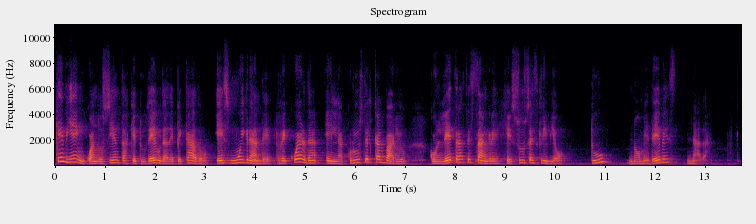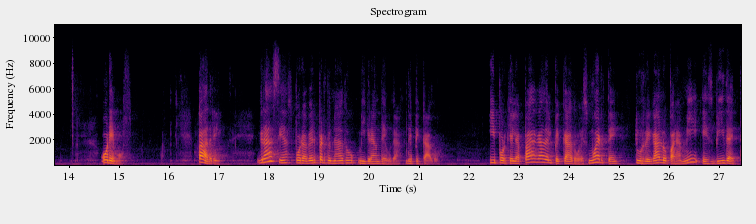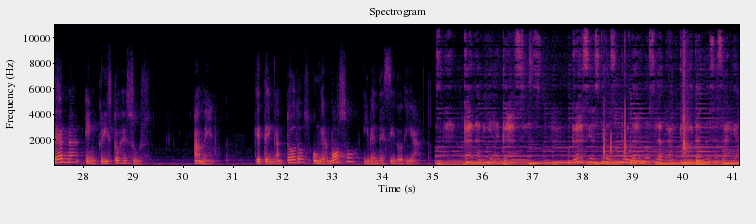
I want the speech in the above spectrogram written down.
Qué bien cuando sientas que tu deuda de pecado es muy grande, recuerda en la cruz del Calvario con letras de sangre Jesús escribió, tú no me debes nada. Oremos. Padre, gracias por haber perdonado mi gran deuda de pecado. Y porque la paga del pecado es muerte, tu regalo para mí es vida eterna en Cristo Jesús. Amén. Que tengan todos un hermoso y bendecido día. Cada día Gracias Dios por darnos la tranquilidad necesaria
